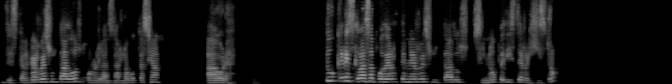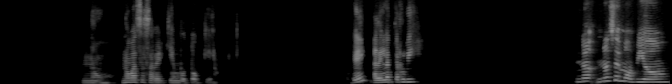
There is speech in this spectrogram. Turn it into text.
descargar resultados o relanzar la votación. Ahora, ¿tú crees que vas a poder tener resultados si no pediste registro? No, no vas a saber quién votó qué. ¿Ok? Adelante, Rubí. No, no se movió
